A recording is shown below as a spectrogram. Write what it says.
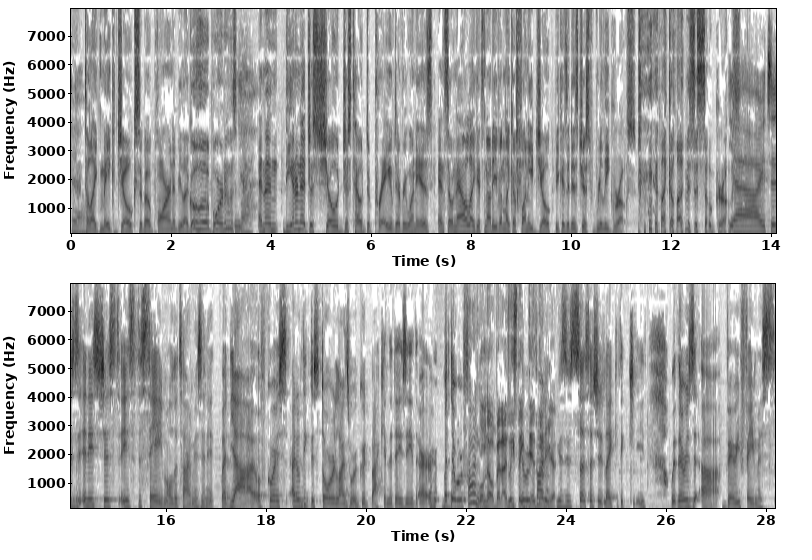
Yeah. to like make jokes about porn and be like, oh, porn is. Yeah. And then the internet just showed just how depraved everyone is. And so now, like, it's not even like a funny joke because it is just really gross. like, a lot of it's just so gross. Yeah, it is, and it's just it's the same all the time, isn't it? But yeah, of course, I don't think the storylines were good back in the days either, but they were funny. Well, no, but at least they, did funny them. Yeah. So, such a like the well, there is a very famous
